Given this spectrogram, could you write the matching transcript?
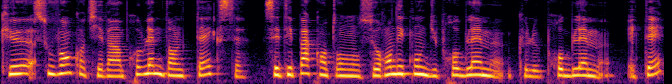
que souvent quand il y avait un problème dans le texte, c'était pas quand on se rendait compte du problème que le problème était,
